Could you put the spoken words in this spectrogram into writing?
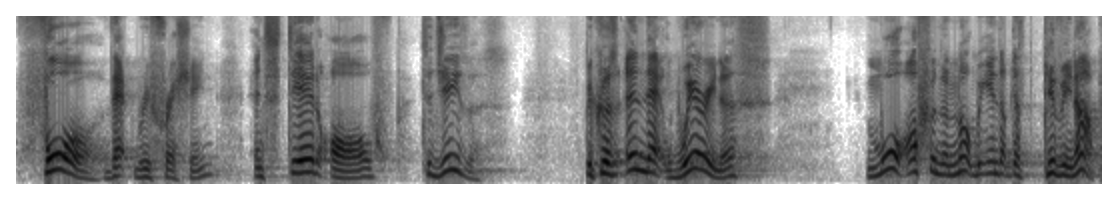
for that refreshing instead of to Jesus. Because in that weariness, more often than not, we end up just giving up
